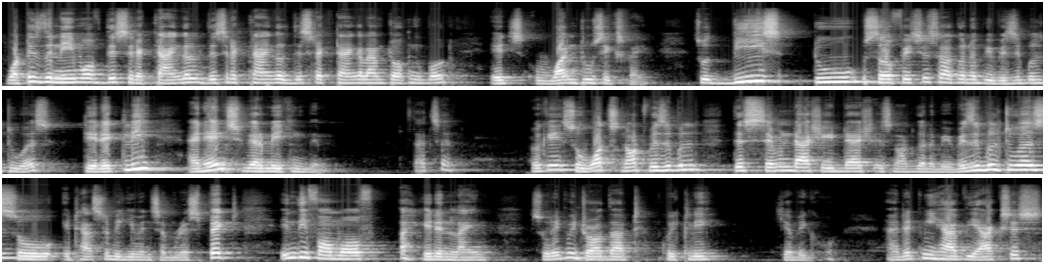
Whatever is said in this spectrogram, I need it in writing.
What is the name of this rectangle? This rectangle, this rectangle I'm talking about, it's 1, 2, 6, 5. So these two surfaces are going to be visible to us directly and hence we are making them. That's it. Okay, so what's not visible? This 7 dash 8 dash is not going to be visible to us. So it has to be given some respect in the form of a hidden line. So let me draw that quickly. Here we go. And let me have the axis.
